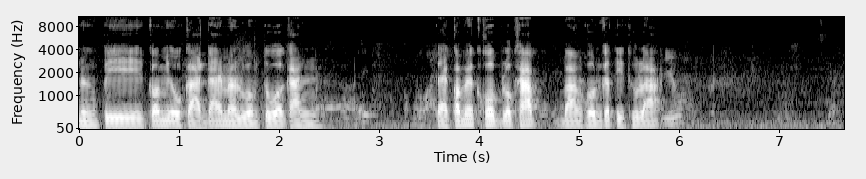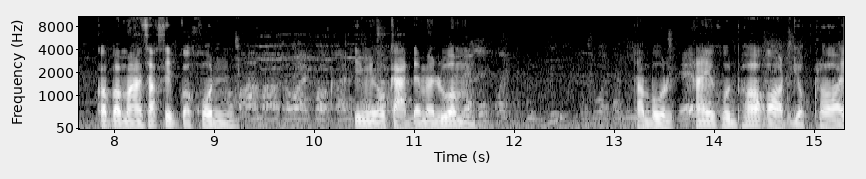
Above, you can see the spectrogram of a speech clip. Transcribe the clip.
หนึ่งปีก็มีโอกาสได้มารวมตัวกัน แต่ก็ไม่ครบหรอกครับ บางคนก็ติดธุระ ก็ประมาณสักสิบกว่าคน ที่มีโอกาสได้มาร่วมทำบุญให้คุณพ่อออดหยกคล้อย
